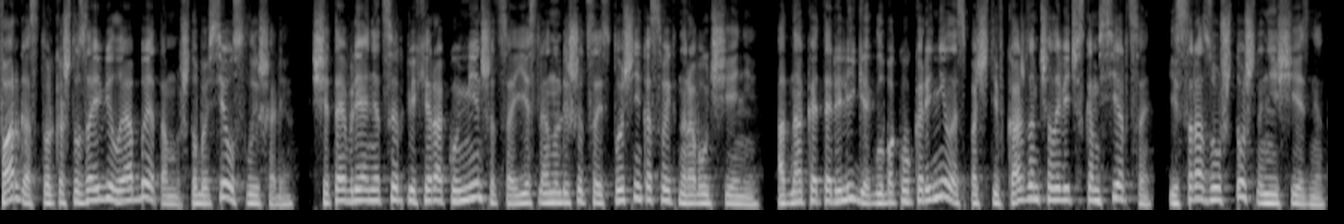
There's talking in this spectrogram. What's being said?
Фаргас только что заявил и об этом, чтобы все услышали. Считай, влияние церкви Хераку уменьшится, если оно лишится источника своих нравоучений. Однако эта религия глубоко укоренилась почти в каждом человеческом сердце и сразу уж точно не исчезнет.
